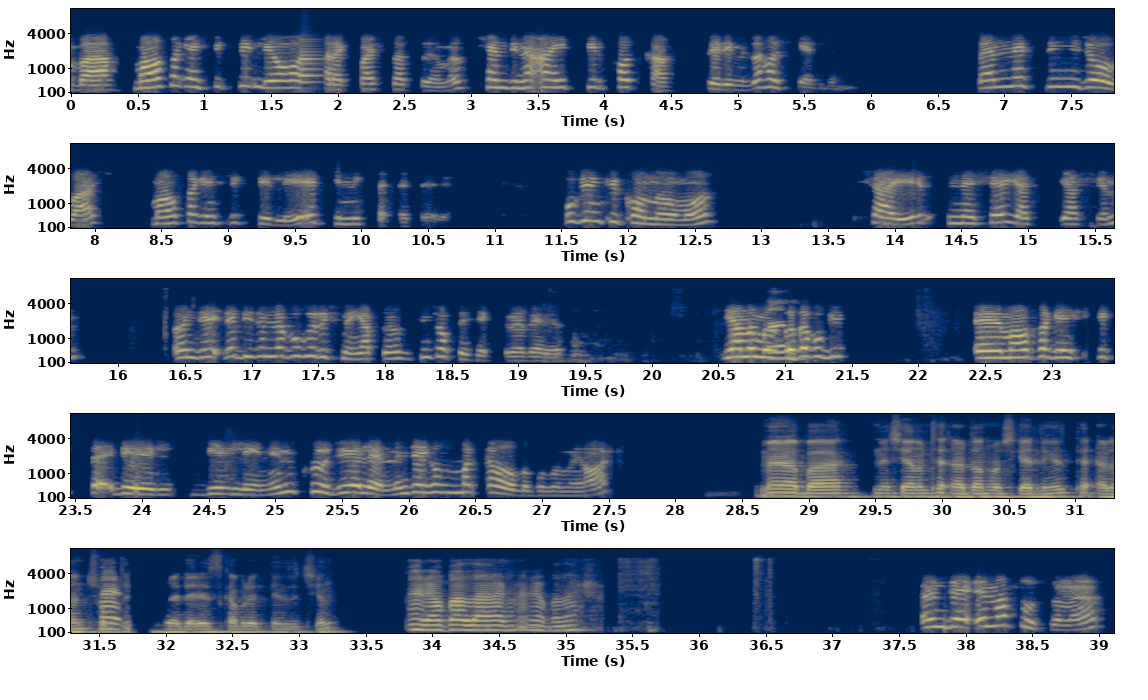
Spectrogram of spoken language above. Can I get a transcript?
Merhaba, Mausa Gençlik Birliği olarak başlattığımız kendine ait bir podcast serimize hoş geldiniz. Ben Nesrin Yüceolaş, Mausa Gençlik Birliği Etkinlik Sekreteri. Bugünkü konuğumuz şair Neşe Yaş Yaşın. Öncelikle bizimle bu görüşmeyi yaptığınız için çok teşekkür ederiz. Yanımızda da bugün e, Mausa Gençlik Birliği'nin kurucu üyelerinin Ceyhun Makkaloğlu bulunuyor. Merhaba Neşe Hanım tekrardan hoş geldiniz. Tekrardan çok Mer teşekkür ederiz kabul ettiğiniz için. Merhabalar, merhabalar. Önce e, nasılsınız?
